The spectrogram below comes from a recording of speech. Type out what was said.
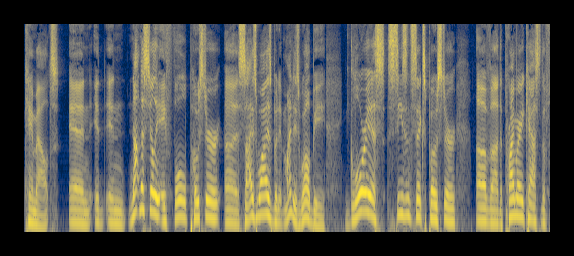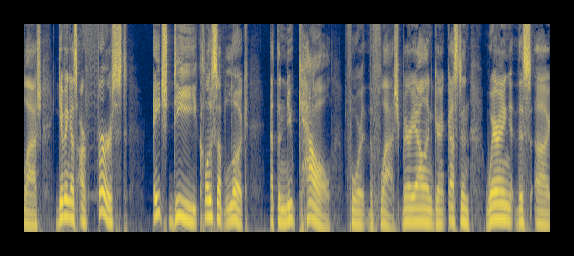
came out, and it in not necessarily a full poster uh, size wise, but it might as well be glorious season six poster of uh, the primary cast of the Flash, giving us our first HD close up look at the new cowl for the Flash. Barry Allen, Grant Gustin wearing this uh,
